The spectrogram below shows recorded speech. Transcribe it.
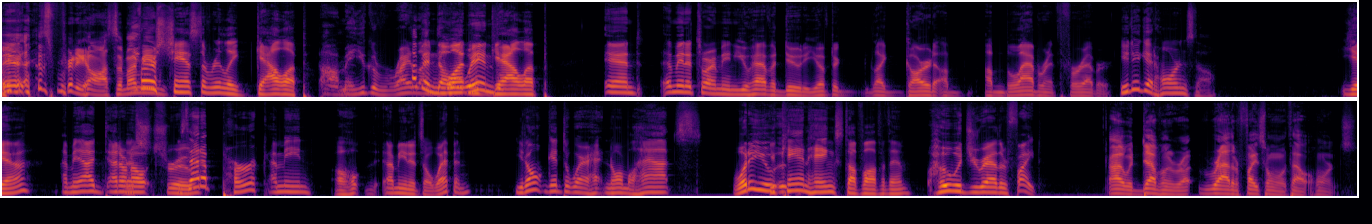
Yeah, it's pretty awesome. I First mean, chance to really gallop. Oh man, you could ride I've like been the wanting wind. to gallop. and a minotaur. I mean, you have a duty. You have to like guard a a labyrinth forever. You do get horns though. Yeah, I mean, I I don't That's know. true. Is that a perk? I mean, a whole, I mean, it's a weapon. you don't get to wear ha- normal hats. What do you? You can hang stuff off of them. Who would you rather fight? I would definitely ra- rather fight someone without horns.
